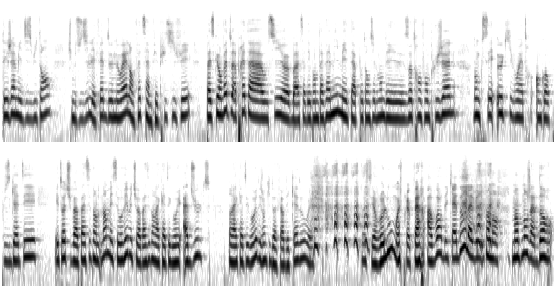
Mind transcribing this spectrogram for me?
déjà mes 18 ans, je me suis dit, les fêtes de Noël, en fait, ça me fait plus kiffer. Parce qu'en fait, après, t'as aussi. euh, bah, ça dépend de ta famille, mais t'as potentiellement des autres enfants plus jeunes. Donc, c'est eux qui vont être encore plus gâtés. Et toi, tu vas passer dans. le- Non, mais c'est horrible, mais tu vas passer dans la catégorie adulte, dans la catégorie des gens qui doivent faire des cadeaux. Ouais. C'est relou. Moi, je préfère avoir des cadeaux. La. Enfin, non. Maintenant, j'adore.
